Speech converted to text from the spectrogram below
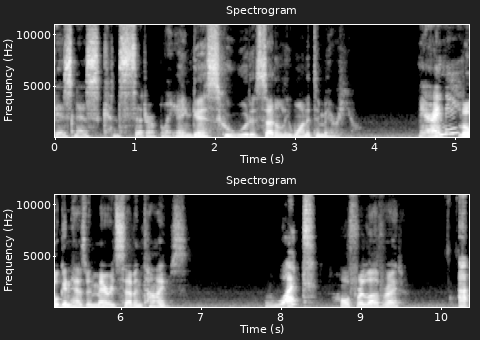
business considerably. And guess who would have suddenly wanted to marry you? Marry me? Logan has been married seven times. What? All for love, right? Uh,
